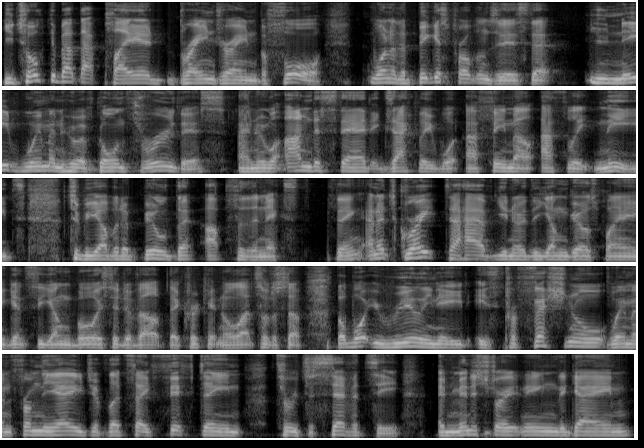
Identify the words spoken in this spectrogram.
You talked about that player brain drain before. One of the biggest problems is that you need women who have gone through this and who understand exactly what a female athlete needs to be able to build that up for the next thing. And it's great to have, you know, the young girls playing against the young boys to develop their cricket and all that sort of stuff. But what you really need is professional women from the age of, let's say, 15 through to 70, administrating the game,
